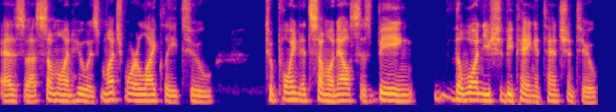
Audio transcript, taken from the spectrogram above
as uh, someone who is much more likely to to point at someone else as being the one you should be paying attention to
